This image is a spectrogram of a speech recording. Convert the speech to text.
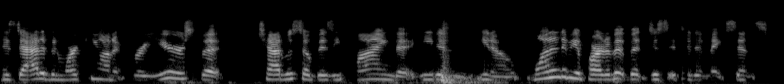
his dad had been working on it for years, but Chad was so busy flying that he didn't, you know, wanted to be a part of it, but just it didn't make sense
